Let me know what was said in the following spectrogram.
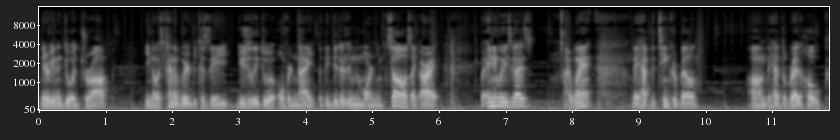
they were going to do a drop. You know, it's kind of weird because they usually do it overnight, but they did it in the morning. So I was like, "All right." But anyways guys, I went. They have the Tinkerbell um, they had the Red Hulk.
